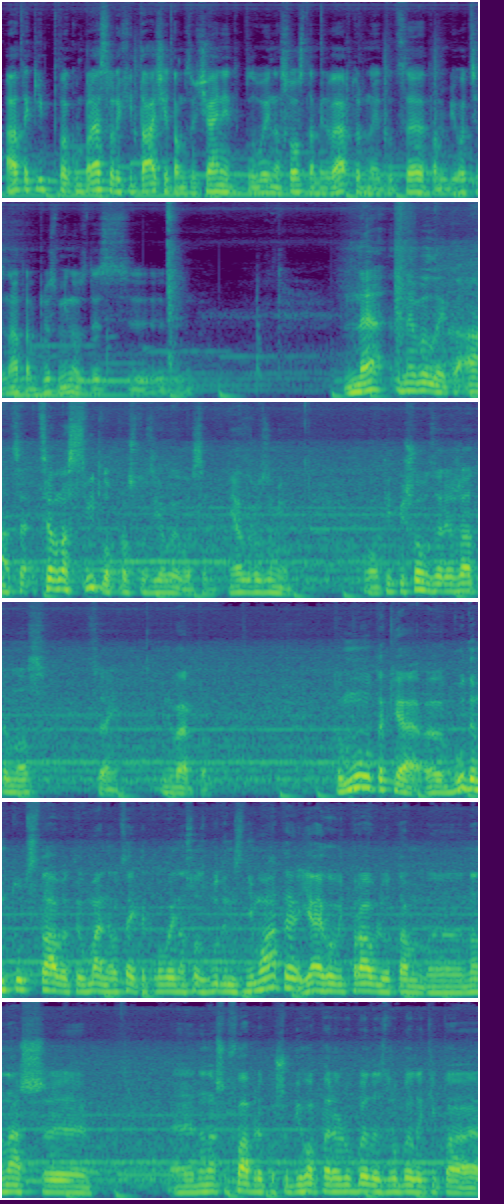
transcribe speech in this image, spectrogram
А такі компресори Hitachi, там звичайний тепловий насос, там інверторний, то це там його ціна там плюс-мінус десь. Не, невелика. А, це, це в нас світло просто з'явилося, я зрозумів. От, і пішов заряджати в нас цей інвертор. Тому таке, е, будемо тут ставити в мене оцей тепловий насос, будемо знімати. Я його відправлю там е, на наш. е, На нашу фабрику, щоб його переробили, зробили типа,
